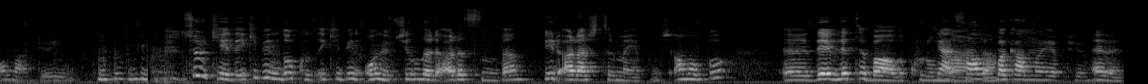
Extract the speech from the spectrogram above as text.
Onlar diyor yine. Türkiye'de 2009-2013 yılları arasında bir araştırma yapılmış ama bu e, devlete bağlı kurumlarda. Yani Sağlık Bakanlığı yapıyor. Evet.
